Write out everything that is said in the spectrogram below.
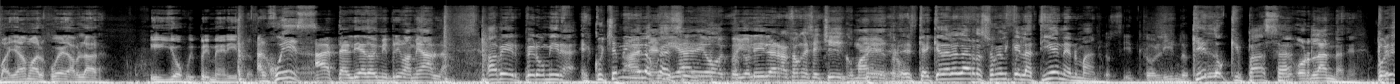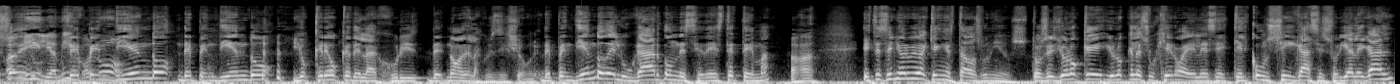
vayamos al juez a hablar. Y yo fui primerito. Al juez. Hasta el día de hoy mi prima me habla. A ver, pero mira, escúcheme bien lo Hasta que el día de hoy, pues yo le di la razón a ese chico, maestro. Es que hay que darle la razón al que la tiene, hermano. Cosito lindo. ¿Qué es lo que pasa? Orlando. ¿eh? Por eso digo, mijo, dependiendo, dependiendo, yo creo que de la juris, de- no de la jurisdicción, dependiendo del lugar donde se dé este tema, Ajá. este señor vive aquí en Estados Unidos. Entonces yo lo que yo lo que le sugiero a él es que él consiga asesoría legal,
